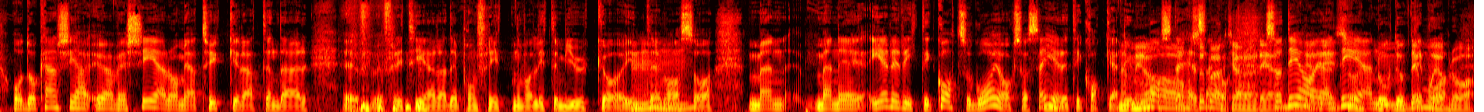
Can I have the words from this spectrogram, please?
Och då kanske jag överser om jag tycker att den där eh, friterade pommes fritesen var lite mjuk och och inte Mm. vara så. Men, men är det riktigt gott så går jag också och säger det till kocken. Nej, Ni måste hälsa börjat kocken. göra det. Så det, har Det- jag, det så- är jag nog mm, duktig det på. jag bra-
